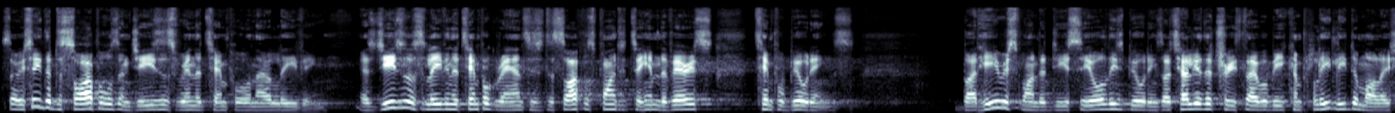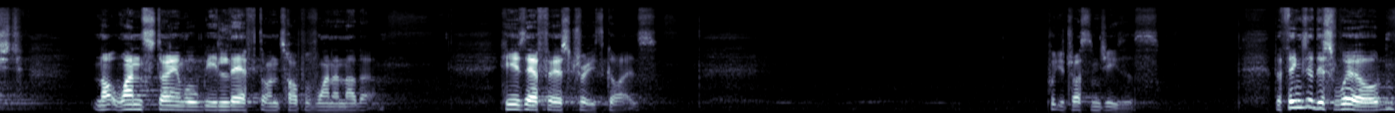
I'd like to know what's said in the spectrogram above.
So we see the disciples and Jesus were in the temple and they were leaving. As Jesus was leaving the temple grounds, his disciples pointed to him the various temple buildings. But he responded, Do you see all these buildings? I tell you the truth, they will be completely demolished. Not one stone will be left on top of one another. Here's our first truth, guys. Put your trust in Jesus. The things of this world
